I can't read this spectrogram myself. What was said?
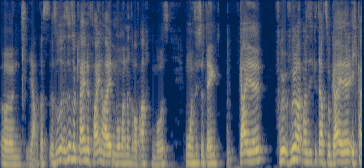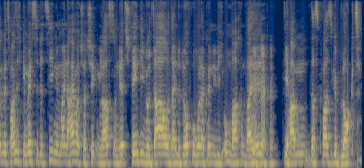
Und ja, das, das sind so kleine Feinheiten, wo man dann drauf achten muss, wo man sich so denkt, geil, frü früher hat man sich gedacht, so geil, ich kann mir 20 gemästete Ziegen in meine Heimatstadt schicken lassen und jetzt stehen die nur da und deine Dorfbewohner können die nicht ummachen, weil die haben das quasi geblockt.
